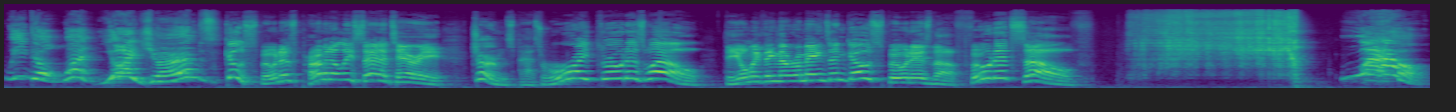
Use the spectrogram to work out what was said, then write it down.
We don't want your germs. Ghost Spoon is permanently sanitary. Germs pass right through it as well. The only thing that remains in Ghost Spoon is the food itself. Wow!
